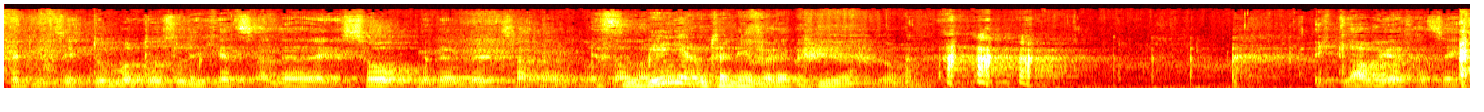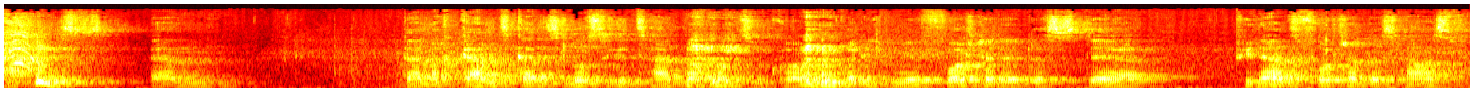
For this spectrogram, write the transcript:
verdient sich dumm und dusselig jetzt an der Soap mit der Bildzeitung? Das ist ein Medienunternehmer, der Kühne. Ich glaube ja tatsächlich, dass ähm, da noch ganz, ganz lustige Zeiten noch dazu kommen, weil ich mir vorstelle, dass der Finanzvorstand des HSV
